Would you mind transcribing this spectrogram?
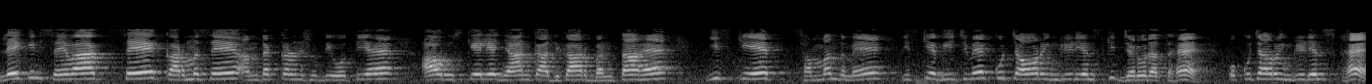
लेकिन सेवा से कर्म से अंधकरण शुद्धि होती है और उसके लिए ज्ञान का अधिकार बनता है। इसके संबंध में, इसके बीच में कुछ और इंग्रेडिएंट्स की ज़रूरत है। वो कुछ और इंग्रेडिएंट्स है।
